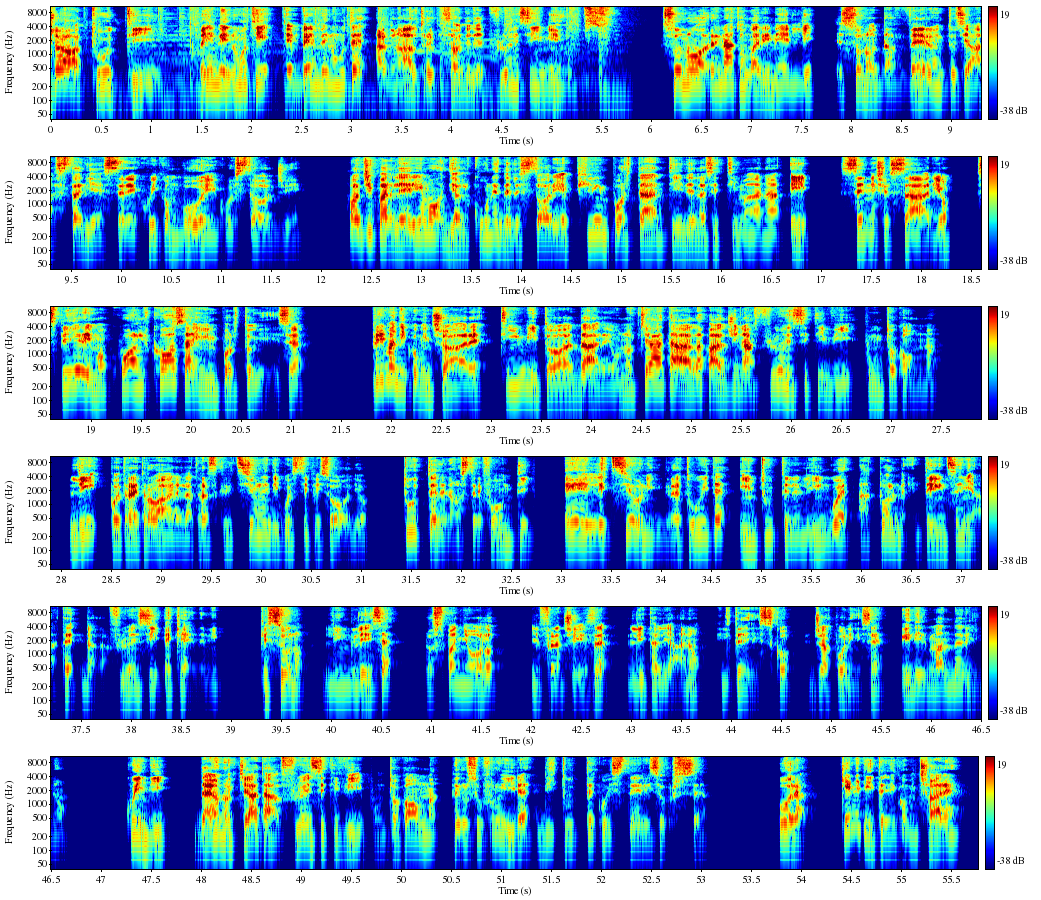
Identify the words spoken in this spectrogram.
Ciao a tutti! Benvenuti e benvenute ad un altro episodio del Fluency News. Sono Renato Marinelli e sono davvero entusiasta di essere qui con voi quest'oggi. Oggi parleremo di alcune delle storie più importanti della settimana e, se necessario, spiegheremo qualcosa in portoghese. Prima di cominciare, ti invito a dare un'occhiata alla pagina fluencytv.com. Lì potrai trovare la trascrizione di questo episodio, tutte le nostre fonti e lezioni gratuite in tutte le lingue attualmente insegnate dalla Fluency Academy, che sono l'inglese, lo spagnolo, il francese, l'italiano, il tedesco, il giapponese ed il mandarino. Quindi dai un'occhiata a fluencytv.com per usufruire di tutte queste risorse. Ora, che ne dite di cominciare?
